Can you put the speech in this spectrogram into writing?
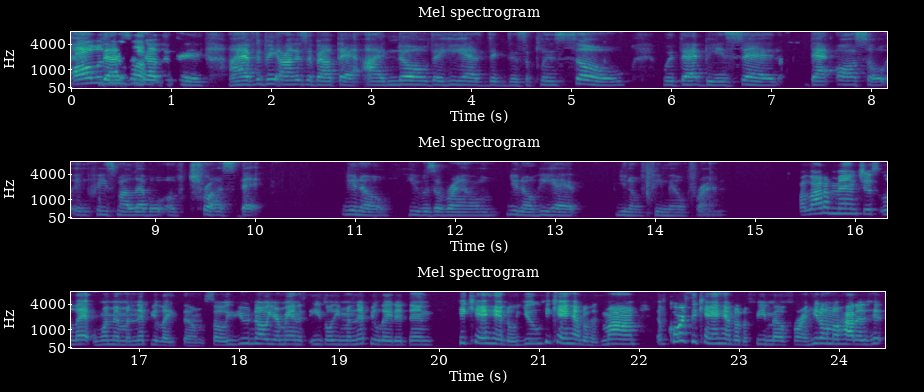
all of That's another thing. I have to be honest about that. I know that he has dick discipline. So, with that being said, that also increased my level of trust that, you know, he was around, you know, he had, you know, female friend. a lot of men just let women manipulate them. So if you know your man is easily manipulated, then he can't handle you. He can't handle his mom. Of course, he can't handle the female friend. He don't know how to hit,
